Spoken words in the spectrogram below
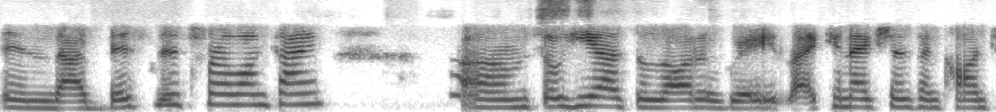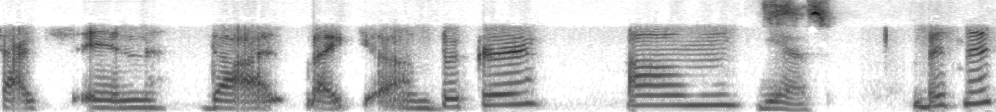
in that business for a long time. Um, so he has a lot of great like connections and contacts in that like um, booker um, Yes. business,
